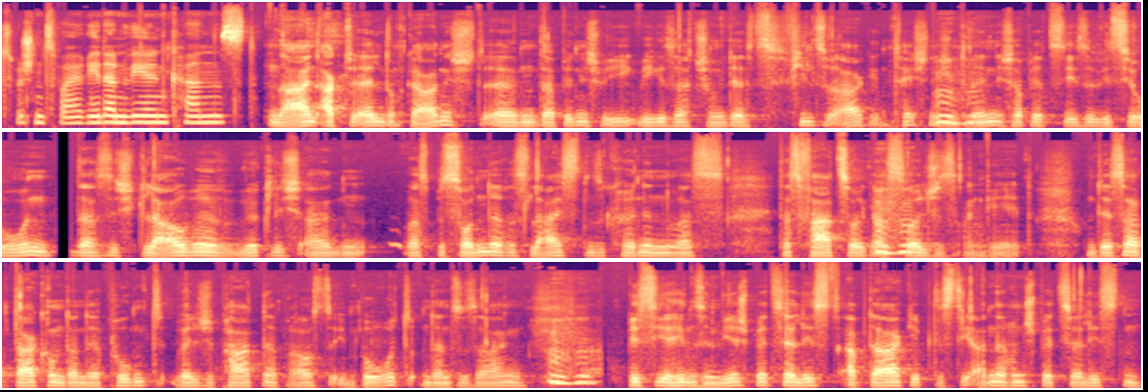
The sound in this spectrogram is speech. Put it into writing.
zwischen zwei Rädern wählen kannst? Nein, aktuell noch gar nicht. Ähm, da bin ich, wie, wie gesagt, schon wieder viel zu arg im Technischen mhm. drin. Ich habe jetzt diese Vision, dass ich glaube, wirklich an was Besonderes leisten zu können, was das Fahrzeug als mhm. solches angeht. Und deshalb, da kommt dann der Punkt, welche Partner brauchst du im Boot und dann zu sagen, mhm. bis hierhin sind wir Spezialist, ab da gibt es die anderen Spezialisten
